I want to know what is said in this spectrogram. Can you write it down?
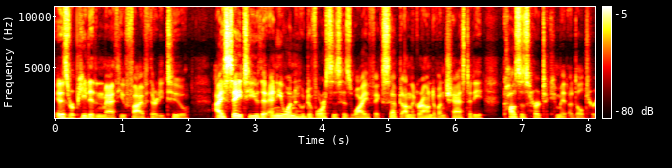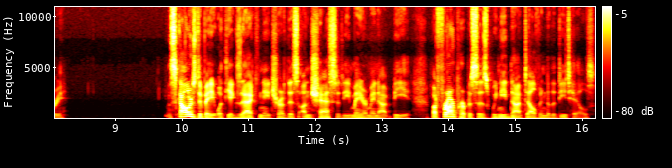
It is repeated in Matthew 5:32. I say to you that anyone who divorces his wife except on the ground of unchastity causes her to commit adultery. Scholars debate what the exact nature of this unchastity may or may not be, but for our purposes, we need not delve into the details.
